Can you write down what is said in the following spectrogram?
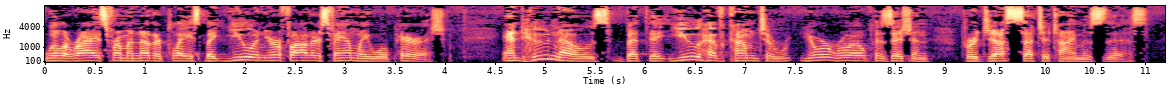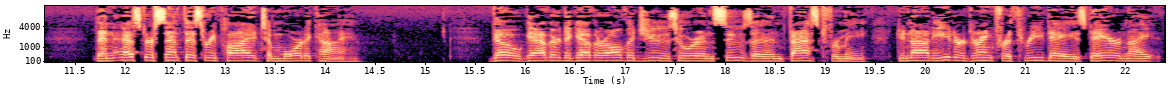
will arise from another place, but you and your father's family will perish. And who knows but that you have come to your royal position for just such a time as this? Then Esther sent this reply to Mordecai. Go, gather together all the Jews who are in Susa and fast for me. Do not eat or drink for three days, day or night.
